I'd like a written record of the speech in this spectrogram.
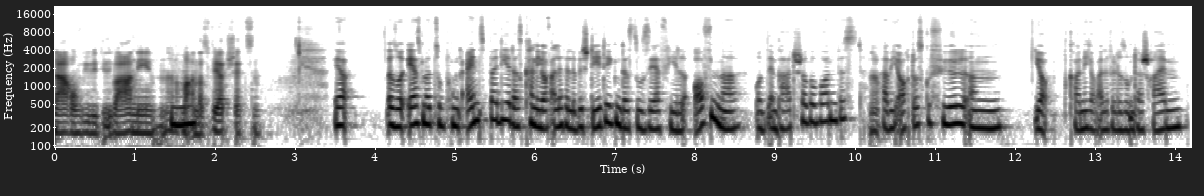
Nahrung, wie wir die wahrnehmen, ne? mhm. nochmal anders wertschätzen. Ja, also erstmal zu Punkt 1 bei dir, das kann ich auf alle Fälle bestätigen, dass du sehr viel offener und empathischer geworden bist. Ja. Habe ich auch das Gefühl. Ähm, ja, kann ich auf alle Fälle so unterschreiben.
